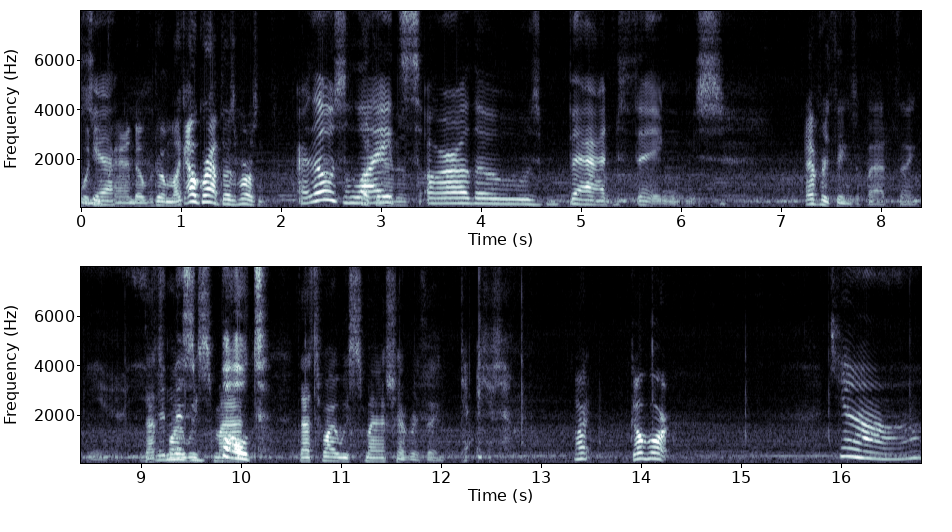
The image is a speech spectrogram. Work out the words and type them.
when Yeah. you panned over to him, like, oh crap, there's a person. Are those lights or are those bad things? Everything's a bad thing. Yeah, That's why we smash. bolt. That's why we smash everything. Yeah, All right, go for it. Yeah,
